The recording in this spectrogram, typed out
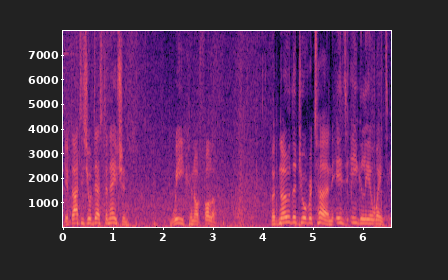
If that is your destination, we cannot follow. But know that your return is eagerly awaited.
